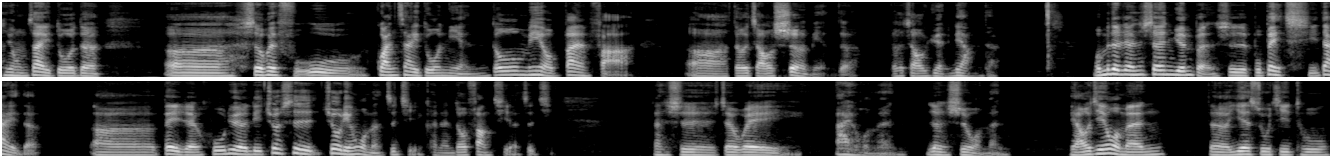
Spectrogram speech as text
用再多的。呃，社会服务关再多年都没有办法啊、得着赦免的，得着原谅的。我们的人生原本是不被期待的，呃，被人忽略的，就是就连我们自己可能都放弃了自己。但是这位爱我们、认识我们、了解我们的耶稣基督，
